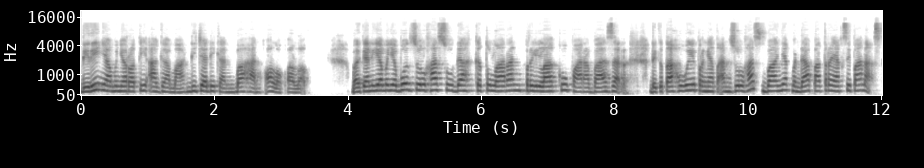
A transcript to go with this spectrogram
Dirinya menyoroti agama dijadikan bahan olok-olok. Bahkan ia menyebut Zulhas sudah ketularan perilaku para buzzer. Diketahui pernyataan Zulhas banyak mendapat reaksi panas.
